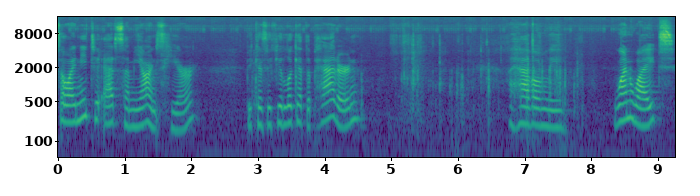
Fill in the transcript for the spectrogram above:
So I need to add some yarns here because if you look at the pattern, I have only one white.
